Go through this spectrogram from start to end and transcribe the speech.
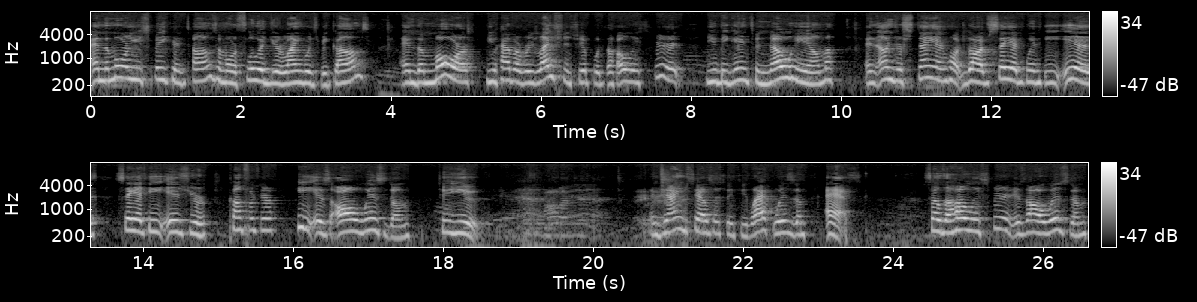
and the more you speak in tongues, the more fluid your language becomes. And the more you have a relationship with the Holy Spirit, you begin to know Him and understand what God said when He is, said He is your comforter. He is all wisdom to you. And James tells us if you lack wisdom, ask. So the Holy Spirit is all wisdom.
